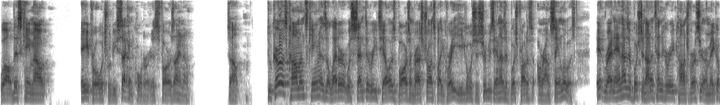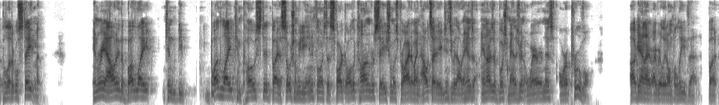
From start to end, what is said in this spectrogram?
Well, this came out April, which would be second quarter as far as I know. So, Doukeris' comments came as a letter was sent to retailers, bars, and restaurants by Grey Eagle, which distributes Anheuser-Busch products around St. Louis. It read Anheuser-Busch did not intend to create controversy or make a political statement. In reality, the Bud Light can be Bud Light can posted by a social media influencer that sparked all the conversation was provided by an outside agency without Anheuser-Busch management awareness or approval. Again, I, I really don't believe that, but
